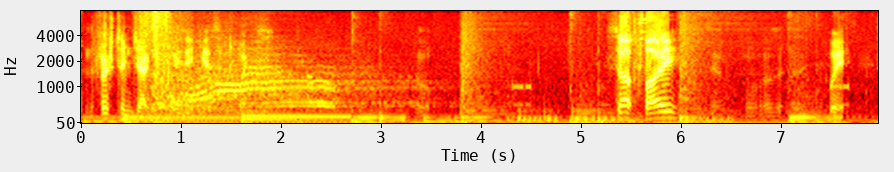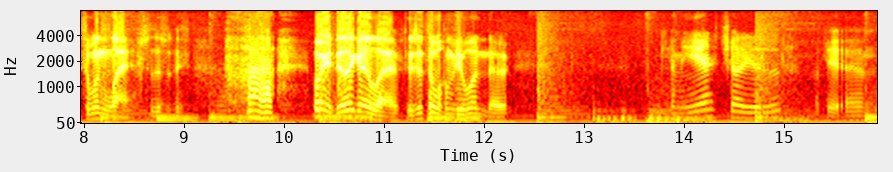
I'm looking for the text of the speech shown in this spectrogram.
And the first time Jack plays it, he gets it twice. Oh. Sup, boy? Wait, someone left. So there's. Wait, the other guy left. It's just a one v one now. Come here, child. Okay. Um.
